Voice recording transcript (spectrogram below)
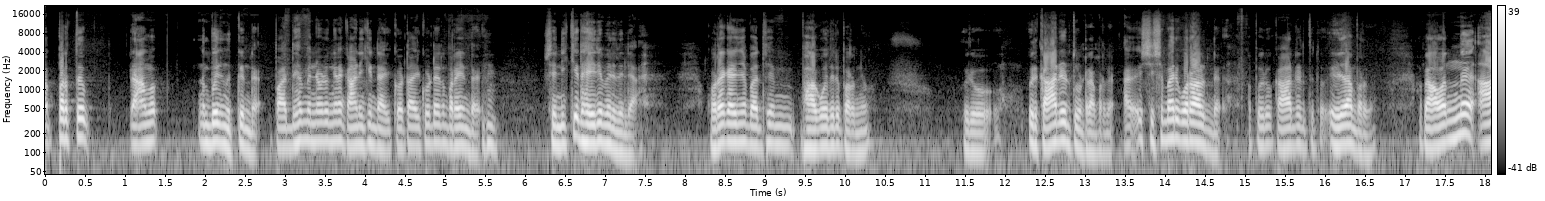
അപ്പുറത്ത് രാമ നമ്പൂരി നിൽക്കുന്നുണ്ട്. അപ്പോൾ അദ്ദേഹം എന്നോട് ഇങ്ങനെ കാണിക്കണ്ട ആയിക്കോട്ടെ ആയിക്കോട്ടെ എന്ന് പറയുന്നുണ്ട്. പക്ഷെ എനിക്ക് ധൈര്യം വരുന്നില്ല. കുറേ കഴിഞ്ഞപ്പോൾ അദ്ദേഹം ഭാഗവതർ പറഞ്ഞു ഒരു ഒരു കാർഡ് എടുത്തു കൊണ്ടുവരാൻ പറഞ്ഞു ശിഷ്യന്മാർ കുറേ ആളുണ്ട്. അപ്പോൾ ഒരു കാർഡ് എടുത്തിട്ട് എഴുതാൻ പറഞ്ഞു. അപ്പോൾ അന്ന് ആ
